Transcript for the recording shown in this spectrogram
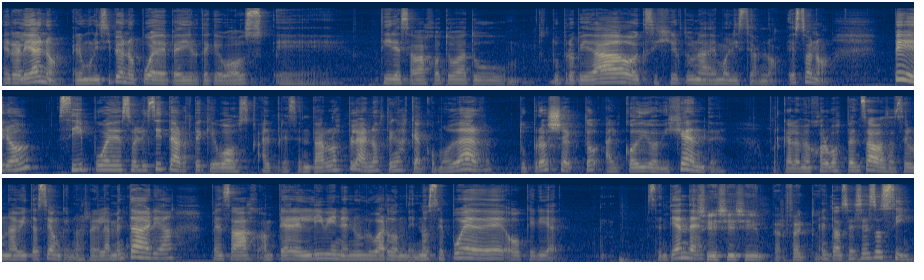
En realidad no, el municipio no puede pedirte que vos eh, tires abajo toda tu, tu propiedad o exigirte una demolición, no, eso no. Pero sí puede solicitarte que vos, al presentar los planos, tengas que acomodar tu proyecto al código vigente porque a lo mejor vos pensabas hacer una habitación que no es reglamentaria, pensabas ampliar el living en un lugar donde no se puede o quería... ¿Se entiende? Sí, sí, sí, perfecto. Entonces eso sí,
